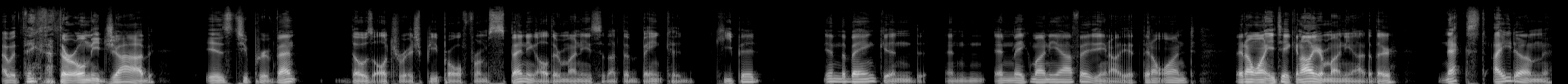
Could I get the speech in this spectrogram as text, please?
I would think that their only job is to prevent those ultra rich people from spending all their money so that the bank could keep it in the bank and and and make money off it. You know, they don't want they don't want you taking all your money out of there. Next item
